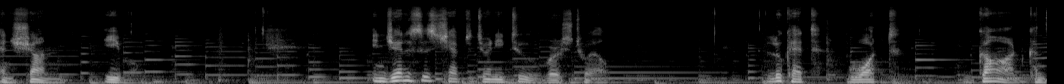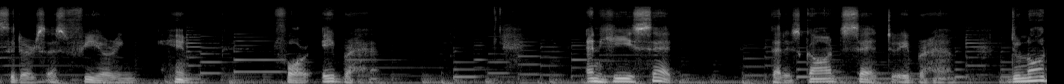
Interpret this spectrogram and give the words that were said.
and shunned evil. In Genesis chapter 22, verse 12, look at what God considers as fearing Him for Abraham. And he said, that is, God said to Abraham, Do not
